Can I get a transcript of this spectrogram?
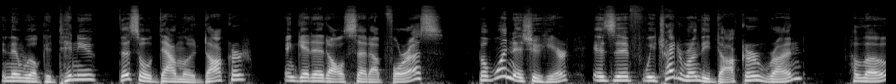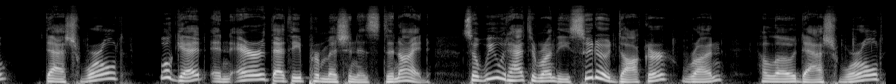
and then we'll continue. This will download Docker and get it all set up for us. But one issue here is if we try to run the docker run hello-world, we'll get an error that the permission is denied. So we would have to run the sudo docker run hello-world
